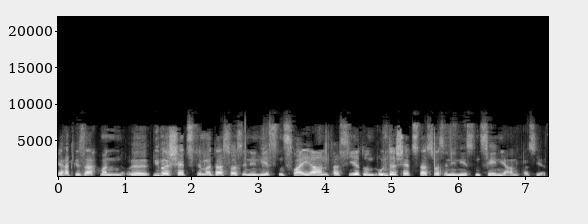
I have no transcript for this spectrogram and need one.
Der hat gesagt, man äh, überschätzt immer das, was in den nächsten zwei Jahren passiert und unterschätzt das, was in den nächsten zehn Jahren passiert.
